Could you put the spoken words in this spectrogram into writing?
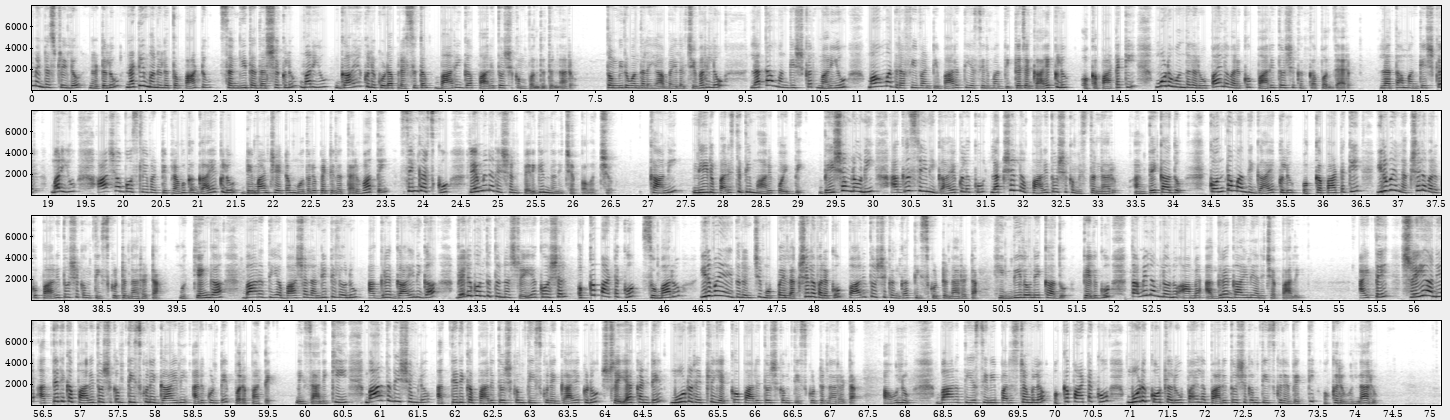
Film ఇండస్ట్రీలో నటులు నటీమణులతో పాటు సంగీత దర్శకులు మరియు గాయకులు కూడా ప్రస్తుతం భారీగా పారితోషికం పొందుతున్నారు. తొమ్మిది వందల యాభైల చివరిలో లతా మంగేష్కర్ మరియు మహమ్మద్ రఫీ వంటి భారతీయ సినిమా దిగ్గజ గాయకులు ఒక పాటకి మూడు వందల రూపాయల వరకు పారితోషికంగా పొందారు. లతా మంగేష్కర్ మరియు ఆశా భోస్లే వంటి ప్రముఖ గాయకులు డిమాండ్ చేయటం మొదలుపెట్టిన తరువాతే సింగర్స్కు రెమ్యునరేషన్ పెరిగిందని చెప్పవచ్చు. కానీ నేడు పరిస్థితి మారిపోయింది. దేశంలోని అగ్రశ్రేణి గాయకులకు లక్షల్లో పారితోషికం ఇస్తున్నారు అంతేకాదు కొంతమంది గాయకులు ఒక్క పాటకి ఇరవై లక్షల వరకు పారితోషికం తీసుకుంటున్నారట. ముఖ్యంగా భారతీయ భాషలన్నిటిలోనూ అగ్ర గాయనిగా వెలుగొందుతున్న శ్రేయ ఘోషల్ ఒక్క పాటకు సుమారు ఇరవై ఐదు నుంచి ముప్పై లక్షల వరకు పారితోషికంగా తీసుకుంటున్నారట. హిందీలోనే కాదు తెలుగు తమిళంలోనూ ఆమె అగ్రగాయని అని చెప్పాలి. అయితే శ్రేయ అనే అత్యధిక పారితోషికం తీసుకునే గాయని అనుకుంటే పొరపాటే. నిజానికి భారతదేశంలో అత్యధిక పారితోషికం తీసుకునే గాయకుడు శ్రేయ కంటే మూడు రెట్లు ఎక్కువ పారితోషికం తీసుకుంటున్నారట. అవును భారతీయ సినీ పరిశ్రమలో ఒక పాటకు మూడు కోట్ల రూపాయల పారితోషికం తీసుకునే వ్యక్తి ఒకరు ఉన్నారు.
